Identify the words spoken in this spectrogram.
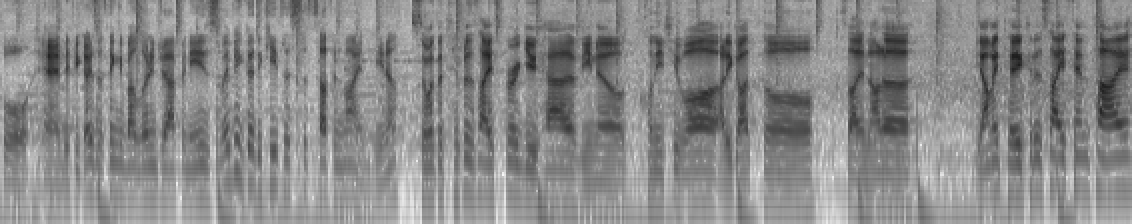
tool. And if you guys are thinking about learning Japanese, it might be good to keep this stuff in mind, you know? So at the tip of this iceberg, you have, you know, konnichiwa, arigato, sayonara, Yamete kudasai senpai.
